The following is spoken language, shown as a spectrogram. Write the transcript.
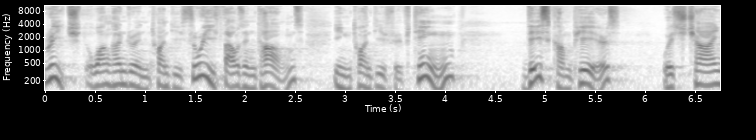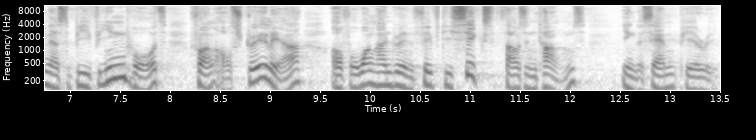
reached 123,000 tons in 2015. This compares with China's beef imports from Australia of 156,000 tons in the same period.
